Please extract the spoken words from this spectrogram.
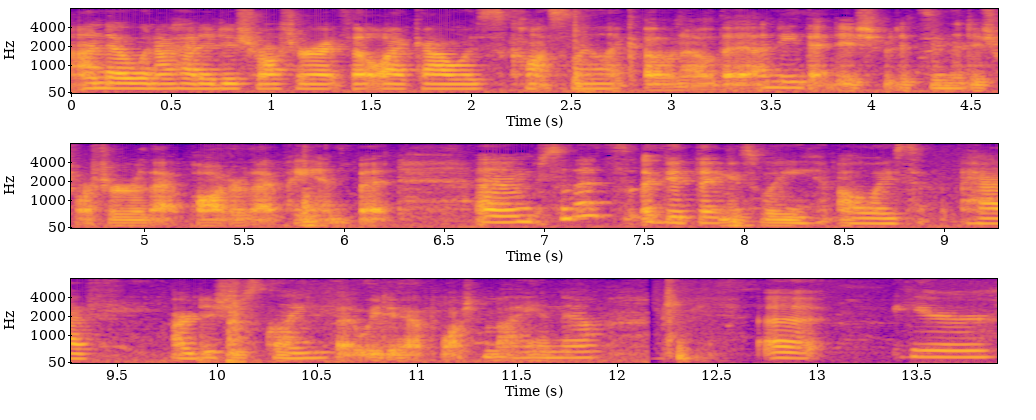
I know when I had a dishwasher, it felt like I was constantly like, oh no, that I need that dish, but it's in the dishwasher or that pot or that pan. But um, so that's a good thing is we always have our dishes clean, but we do have to wash them by hand now. Uh, here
